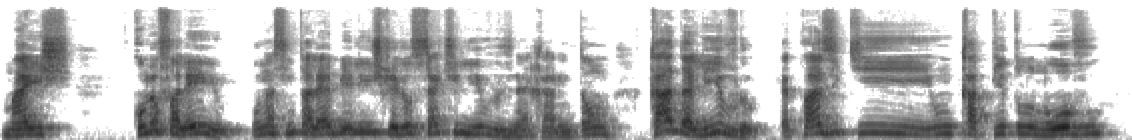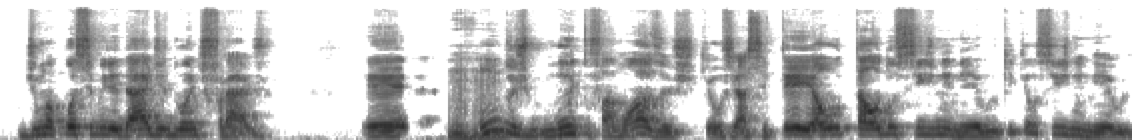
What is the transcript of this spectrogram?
Mas, como eu falei, o Nassim Taleb ele escreveu sete livros, né, cara? Então, cada livro é quase que um capítulo novo de uma possibilidade do antifrágil. É, uhum. Um dos muito famosos, que eu já citei, é o tal do cisne negro. O que é o cisne negro?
